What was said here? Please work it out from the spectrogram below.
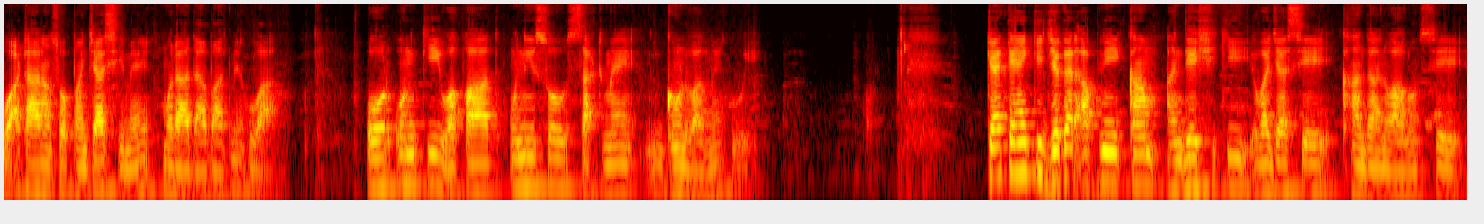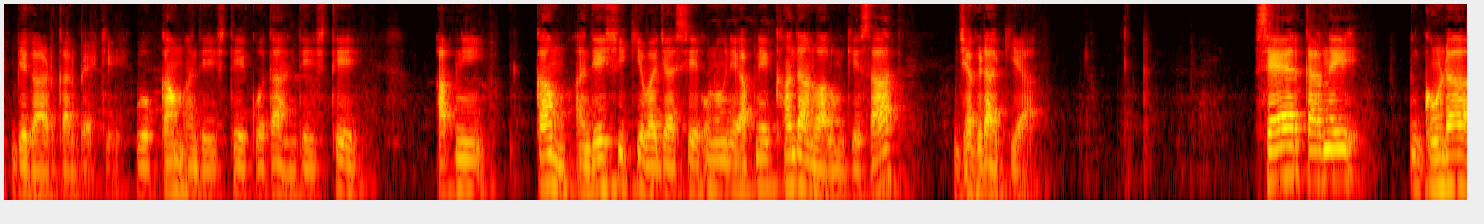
वो अठारह सौ पचासी में मुरादाबाद में हुआ और उनकी वफ़ात 1960 में गोंडवा में हुई। कहते हैं कि जगर अपनी कम अंदेशी की वजह से ख़ानदान वालों से बिगाड़ कर बैठे। वो कम अंदेश थे, कोता अंदेश थे। अपनी कम अंदेशी की वजह से उन्होंने अपने ख़ानदान वालों के साथ झगड़ा किया। सैर करने गोंडा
